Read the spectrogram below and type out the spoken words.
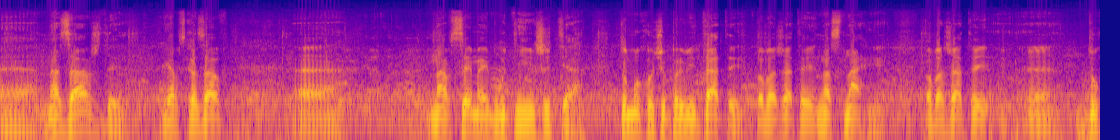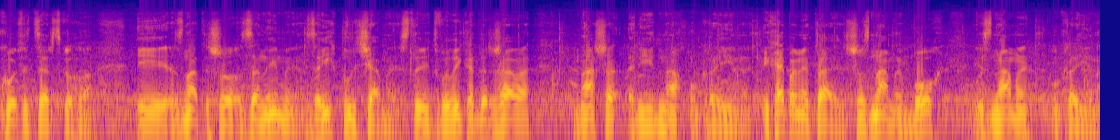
е, назавжди, я б сказав, е, на все майбутнє їх життя. Тому хочу привітати, побажати наснаги, побажати е, духу офіцерського і знати, що за ними, за їх плечами стоїть велика держава, наша рідна Україна. І хай пам'ятають, що з нами Бог і з нами Україна.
